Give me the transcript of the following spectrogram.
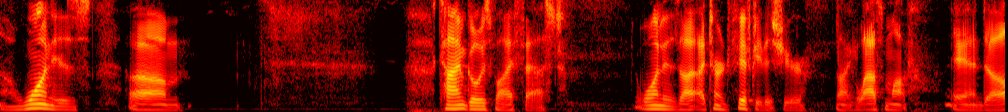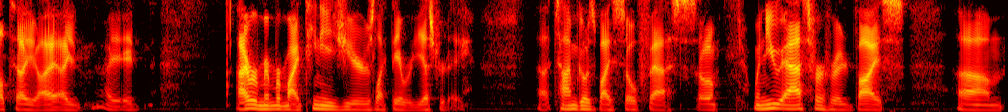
Uh, one is um, time goes by fast. One is I, I, turned 50 this year, like last month, and uh, I'll tell you, I I, I, I remember my teenage years like they were yesterday. Uh, time goes by so fast. So when you ask for, for advice, um,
